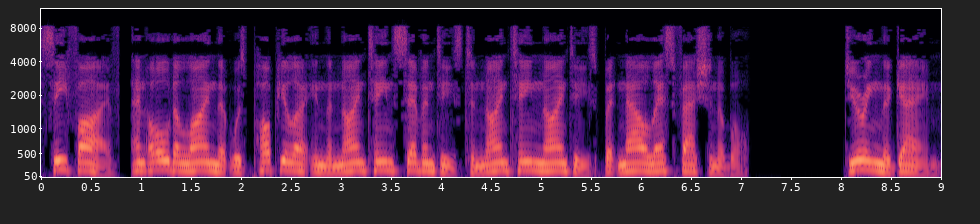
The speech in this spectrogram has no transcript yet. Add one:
c5, an older line that was popular in the 1970s to 1990s but now less fashionable. During the game,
